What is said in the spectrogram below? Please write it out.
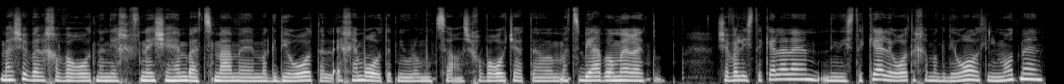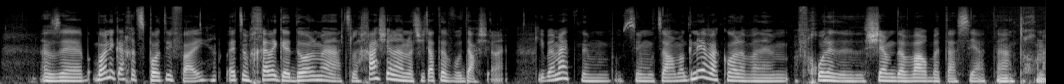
מה שווה לחברות נניח לפני שהן בעצמם אה, מגדירות על איך הן רואות את ניהול המוצר? יש חברות שאתה מצביעה ואומרת שווה להסתכל עליהן, להסתכל, לראות איך הן מגדירות, ללמוד מהן. אז אה, בואו ניקח את ספוטיפיי, בעצם חלק גדול מההצלחה שלהם לשיטת עבודה שלהם. כי באמת הם עושים מוצר מגניב והכל, אבל הם הפכו לזה שם דבר בתעשיית התוכנה.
